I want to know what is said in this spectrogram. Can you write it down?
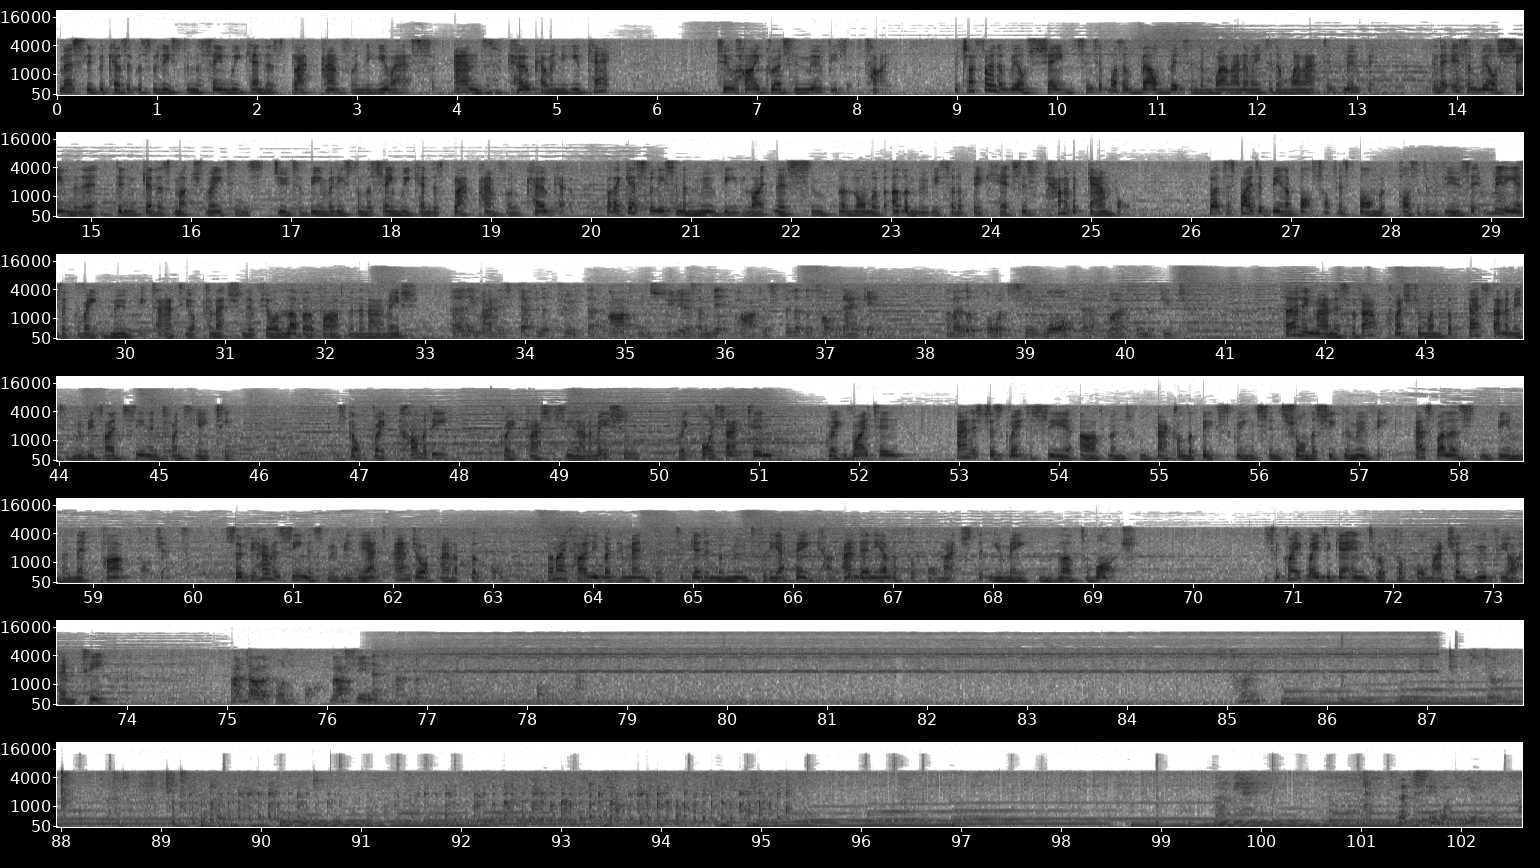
mostly because it was released in the same weekend as Black Panther in the US and Coco in the UK, two high grossing movies at the time, which I find a real shame since it was a well written and well animated and well acted movie. And it is a real shame that it didn't get as much ratings due to being released on the same weekend as Black Panther and Coco. But I guess releasing a movie like this along with other movies that are big hits is kind of a gamble. But despite it being a box office bomb with positive reviews, it really is a great movie to add to your collection if you're a lover of Aardman and animation. Early Man is definite proof that Aardman Studios and Nick Park are still at the top of their game, and I look forward to seeing more of their works in the future. Early Man is without question one of the best animated movies I'd seen in 2018. It's got great comedy, great plasticine animation, great voice acting, great writing, and it's just great to see Aardman back on the big screen since Shaun the Sheep the movie, as well as being the Nick Park project. So if you haven't seen this movie yet and you're a fan of football, then I'd highly recommend it to get in the mood for the FA Cup and any other football match that you may love to watch. It's a great way to get into a football match and root for your home team. I'm Dalek44, and I'll see you next time. Let's see what you look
